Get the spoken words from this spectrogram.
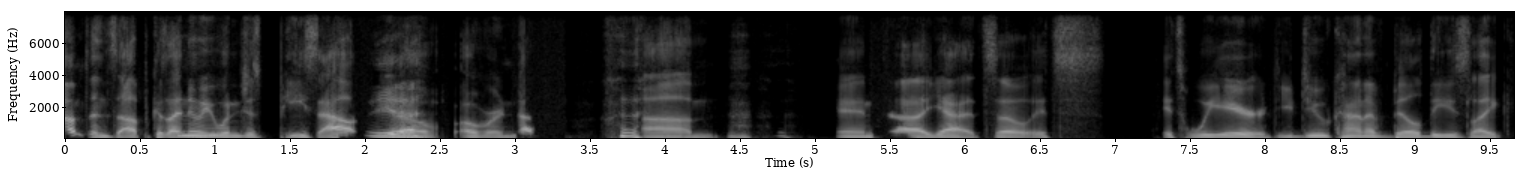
something's up because I knew he wouldn't just peace out, you yeah. know, over and up. Um, and uh, yeah, so it's it's weird. You do kind of build these like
